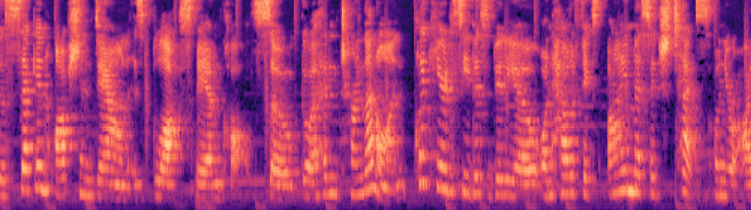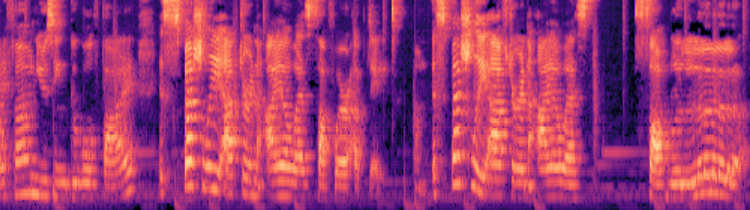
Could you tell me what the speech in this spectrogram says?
the second option down is block spam calls. So go ahead and turn that on. Click here to see this video on how to fix iMessage texts on your iPhone using Google Fi, especially after an iOS software update. Especially after an iOS software.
